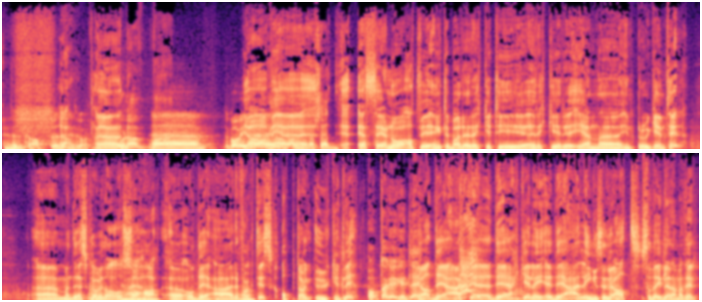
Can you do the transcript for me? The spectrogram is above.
Hun skal absolutt inn i skolen. Eh, Olav, hva, Eh, gå videre. Ja, vi, skjedd? jeg, jeg ser nå at vi egentlig bare rekker, én en uh, impro-game til. Eh, men det skal vi da også ha, eh, og det er faktisk Oppdag ukentlig. Oppdag ukentlig. Ja, det er, ikke, det, er ikke, det er lenge siden vi har hatt, så det gleder jeg meg til.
